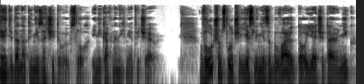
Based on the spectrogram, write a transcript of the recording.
я эти донаты не зачитываю вслух и никак на них не отвечаю. В лучшем случае, если не забываю, то я читаю ник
